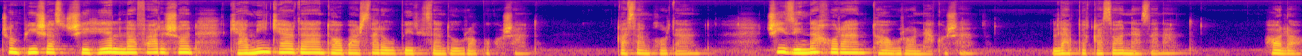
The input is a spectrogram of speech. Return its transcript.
چون پیش از چهل نفرشان کمین کردند تا بر سر او بریزند و او را بکشند. قسم خوردند چیزی نخورند تا او را نکشند. لب به غذا نزنند. حالا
